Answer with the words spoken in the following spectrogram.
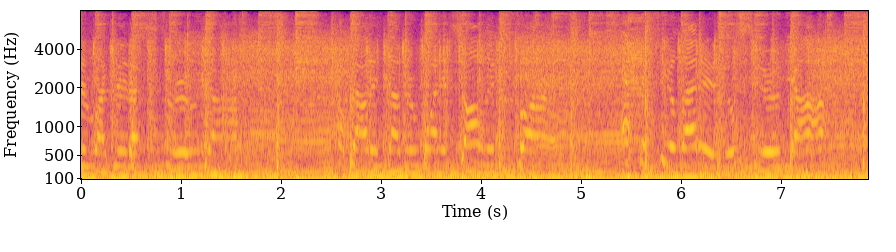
acted like that screw ya. Another one, it's all in fun. You'll ya.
